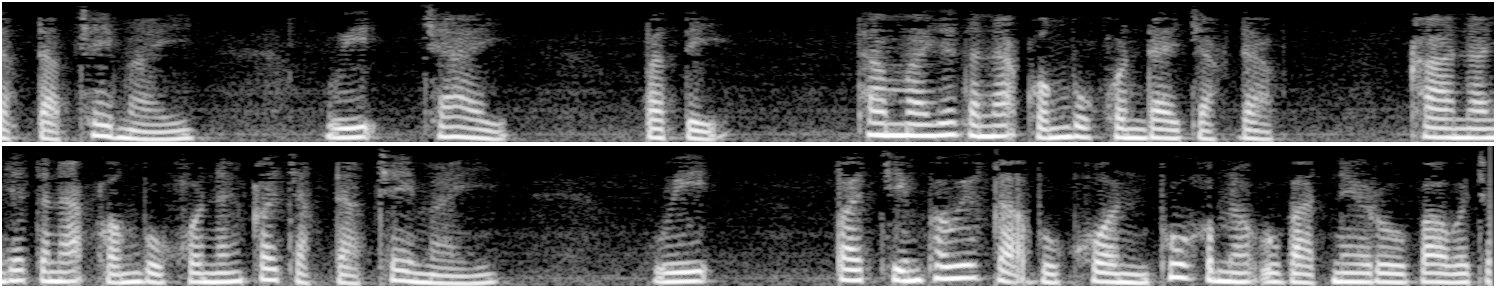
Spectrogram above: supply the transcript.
จักดับใช่ไหม วิ ใช่ ปฏิธรรมายตนะของบุคคลใดจักดับ คานายตนะของบุคคลนั้นก็จักดับใช่ไหม วิปัจฉิมภวิกะบุคคล ผู้กำลังอุบัติในรูปาวจ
